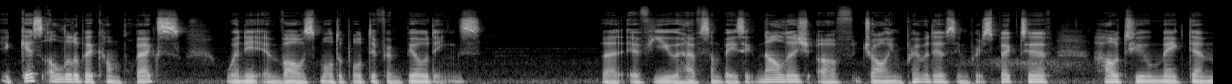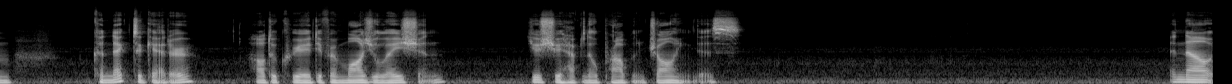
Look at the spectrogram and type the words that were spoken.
It gets a little bit complex when it involves multiple different buildings. But if you have some basic knowledge of drawing primitives in perspective, how to make them connect together, how to create different modulation, you should have no problem drawing this. And now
